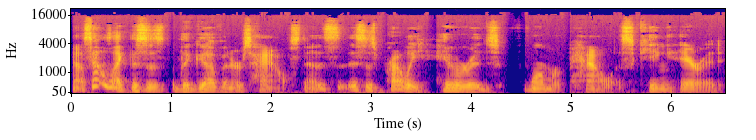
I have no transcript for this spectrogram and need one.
Now, it sounds like this is the governor's house. Now, this, this is probably Herod's former palace, King Herod.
